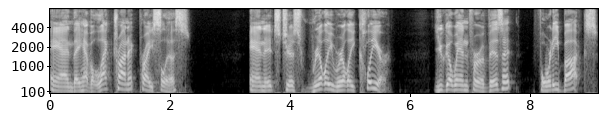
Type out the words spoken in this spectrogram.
And they have electronic price lists, and it's just really, really clear. You go in for a visit, 40 bucks.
